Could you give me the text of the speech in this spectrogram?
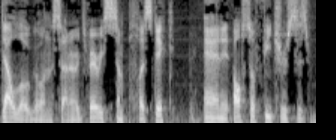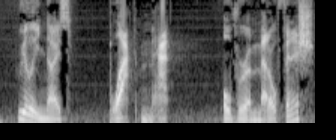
Dell logo in the center. It's very simplistic, and it also features this really nice black matte over a metal finish.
